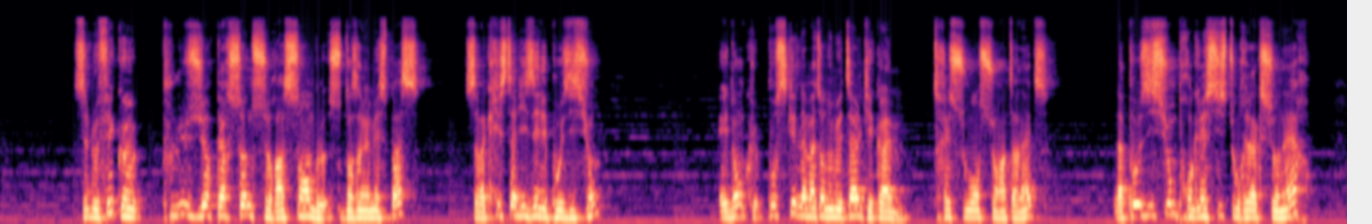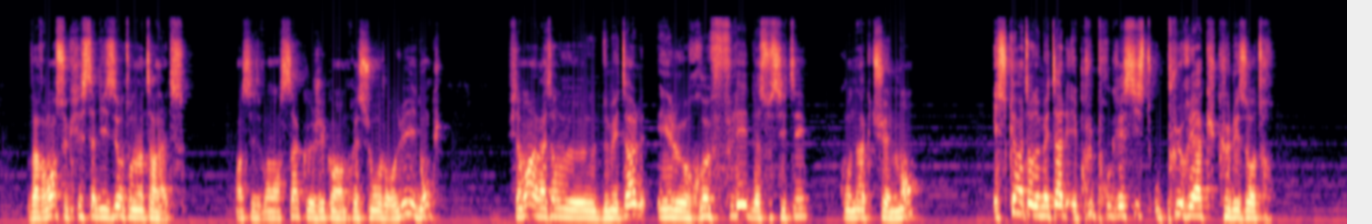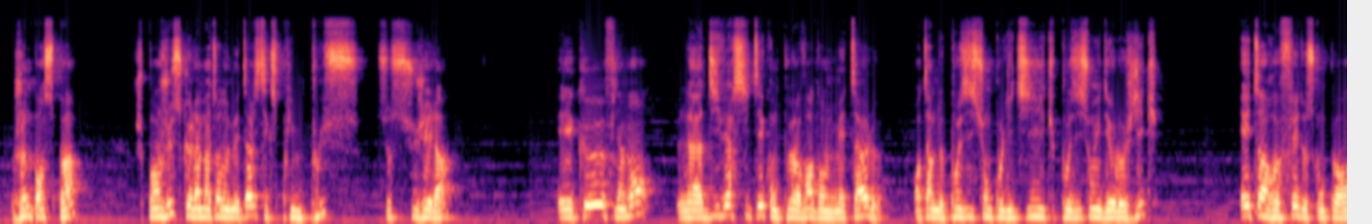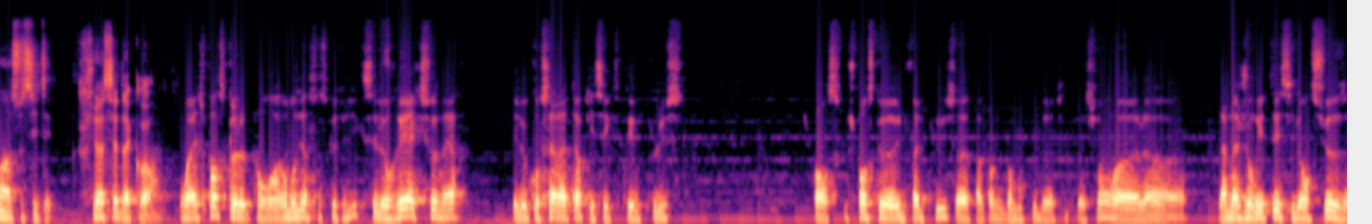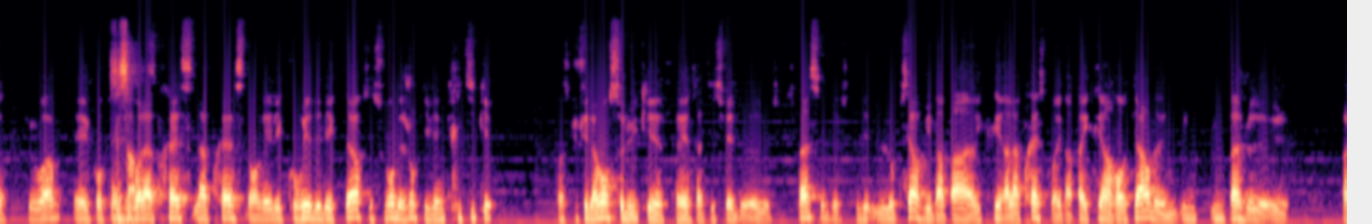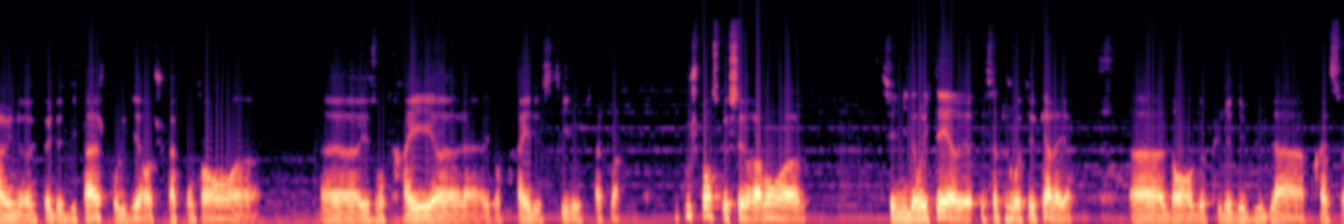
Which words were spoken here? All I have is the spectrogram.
c'est le fait que plusieurs personnes se rassemblent dans un même espace, ça va cristalliser les positions. Et donc, pour ce qui est de l'amateur de métal, qui est quand même très souvent sur Internet, la position progressiste ou réactionnaire va vraiment se cristalliser autour d'Internet. C'est vraiment ça que j'ai comme impression aujourd'hui. Et donc, finalement, l'amateur de, de métal est le reflet de la société qu'on a actuellement. Est-ce qu'un amateur de métal est plus progressiste ou plus réac que les autres? Je ne pense pas. Je pense juste que l'amateur de métal s'exprime plus sur ce sujet-là. Et que finalement, la diversité qu'on peut avoir dans le métal, en termes de position politique, position idéologique, est un reflet de ce qu'on peut avoir dans la société. Je suis assez d'accord. Ouais, je pense que le- pour rebondir sur ce que tu dis, que c'est le réactionnaire et le conservateur qui s'expriment plus. Je pense, je pense qu'une fois de plus, euh, enfin comme dans beaucoup de situations, euh, la, la majorité silencieuse, tu vois, et quand on voit la presse, la presse dans les, les courriers des lecteurs, c'est souvent des gens qui viennent critiquer. Parce que finalement, celui qui est très satisfait de, ce qui se passe et de ce qu'il observe, il va pas écrire à la presse, quoi. Il va pas écrire un recard, une, une, page de, une, enfin une, feuille de 10 pages pour lui dire, je suis pas content, euh, euh, ils ont trahi, euh, ils ont trahi le style ou je sais pas quoi. Du coup, je pense que c'est vraiment, euh, c'est une minorité euh, et ça a toujours été le cas d'ailleurs. Euh, dans, depuis les débuts de la presse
